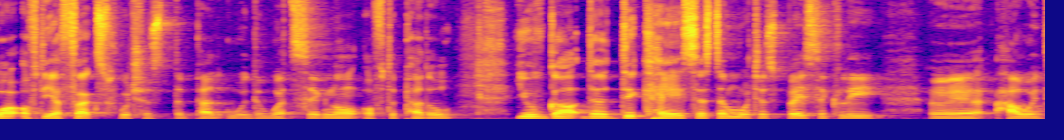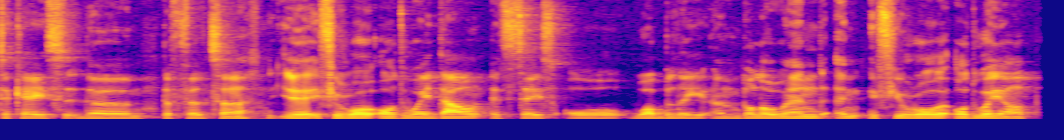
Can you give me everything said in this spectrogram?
one of the effects, which is the ped with the wet signal of the pedal. You've got the decay system, which is basically uh, how it decays the, the filter. If you roll all the way down, it stays all wobbly and the low end. And if you roll it all the way up,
